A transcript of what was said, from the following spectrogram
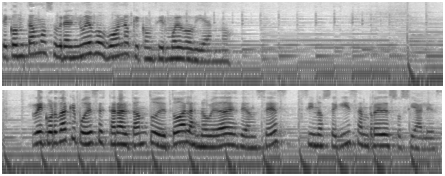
te contamos sobre el nuevo bono que confirmó el gobierno. Recordá que podés estar al tanto de todas las novedades de ANSES si nos seguís en redes sociales.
